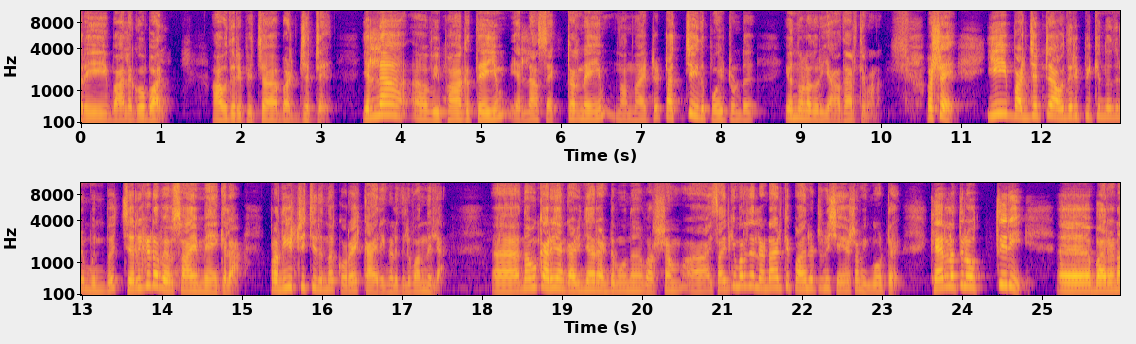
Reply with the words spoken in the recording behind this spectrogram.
ശ്രീ ബാലഗോപാൽ അവതരിപ്പിച്ച ബഡ്ജറ്റ് എല്ലാ വിഭാഗത്തെയും എല്ലാ സെക്ടറിനെയും നന്നായിട്ട് ടച്ച് ചെയ്ത് പോയിട്ടുണ്ട് എന്നുള്ളതൊരു യാഥാർത്ഥ്യമാണ്. പക്ഷേ ഈ ബഡ്ജറ്റ് അവതരിപ്പിക്കുന്നതിന് മുൻപ് ചെറുകിട വ്യവസായ മേഖല പ്രതീക്ഷിച്ചിരുന്ന കുറേ കാര്യങ്ങൾ ഇതിൽ വന്നില്ല. നമുക്കറിയാം കഴിഞ്ഞ രണ്ട് മൂന്ന് വർഷം ശരിക്കും പറഞ്ഞാൽ രണ്ടായിരത്തി പതിനെട്ടിന് ശേഷം ഇങ്ങോട്ട് കേരളത്തിൽ ഒത്തിരി ഭരണ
